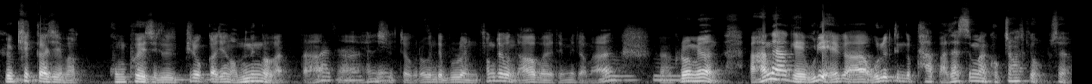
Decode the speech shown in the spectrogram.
그렇게까지 막 공포해질 필요까지는 없는 것 같다. 맞아요. 아, 현실적으로. 근데 물론 성적은 나와봐야 됩니다만. 음, 아, 음. 그러면 만약에 우리 애가 5, 1등급 다 맞았으면 걱정할 게 없어요.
